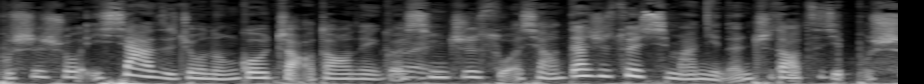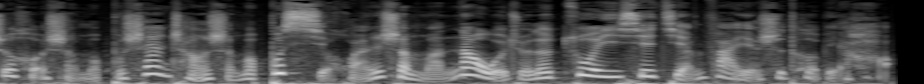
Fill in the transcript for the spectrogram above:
不是说一下子就能够找到那个心之所向，但是最起码你能知道自己不适合什么，不擅长什么，不喜欢什么。那我觉得做一些减法也是特别好。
